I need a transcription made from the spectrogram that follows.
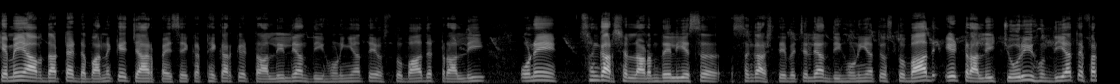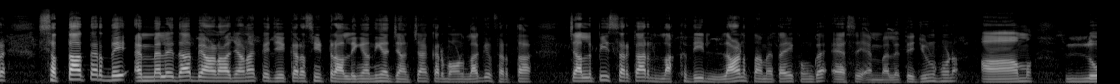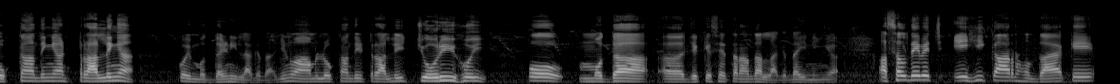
ਕਿਵੇਂ ਆਪਦਾ ਢਿੱਡ ਬੰਨ ਕੇ ਚਾਰ ਪੈਸੇ ਇਕੱਠੇ ਕਰਕੇ ਟਰਾਲੀ ਲਿਆਂਦੀ ਹੋਣੀ ਆ ਤੇ ਉਸ ਤੋਂ ਬਾਅਦ ਟਰਾਲੀ ਉਹਨੇ ਸੰਘਰਸ਼ ਲੜਨ ਦੇ ਲਈ ਇਸ ਸੰਘਰਸ਼ ਦੇ ਵਿੱਚ ਲਿਆਂਦੀ ਹੋਣੀ ਆ ਤੇ ਉਸ ਤੋਂ ਬਾਅਦ ਇਹ ਟਰਾਲੀ ਚੋਰੀ ਹੁੰਦੀ ਆ ਤੇ ਫਿਰ ਸੱਤਾ ਧਿਰ ਦੇ ਐਮਐਲਏ ਦਾ ਬਿਆਨ ਆ ਜਾਣਾ ਕਿ ਜੇਕਰ ਅਸੀਂ ਟਰਾਲੀਆਂ ਦੀਆਂ ਜਾਂਚਾਂ ਕਰਵਾਉਣ ਲੱਗੇ ਫਿਰ ਤਾਂ ਚੱਲ ਪਈ ਸਰਕਾਰ ਲੱਖ ਦੀ ਲਾਹਣ, ਤਾਂ ਮੈਂ ਤਾਂ ਇਹ ਕਹੂੰਗਾ ਐਸੇ ਐਮਐਲਏ ਤੇ ਜਿਹਨੂੰ ਹੁਣ ਆਮ ਲੋਕਾਂ ਦੀਆਂ ਟਰਾਲੀਆਂ ਕੋਈ ਮੁੱਦਾ ਹੀ ਨਹੀਂ ਲੱਗਦਾ, ਜਿਹਨੂੰ ਆਮ ਲੋਕਾਂ ਦੀ ਟਰਾਲੀ ਚੋਰੀ ਹੋਈ ਉਹ ਮੁੱਦਾ ਜੇ ਕਿਸੇ ਤਰ੍ਹਾਂ ਦਾ ਲੱਗਦਾ ਹੀ ਨਹੀਂਗਾ ਅਸਲ ਦੇ ਵਿੱਚ ਇਹੀ ਕਾਰਨ ਹੁੰਦਾ ਹੈ ਕਿ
